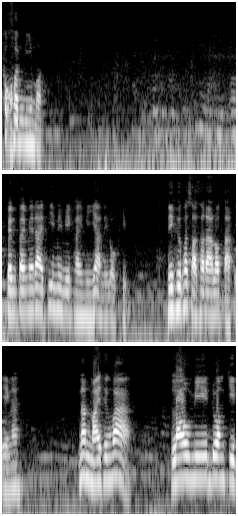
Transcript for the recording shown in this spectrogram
ทุกคนมีหมด เป็นไปไม่ได้ที่ไม่มีใครมีญาติในโลกทิพย์นี่คือพระศาสดาเราตัดเองนะ นั่นหมายถึงว่า เรามีดวงจิต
